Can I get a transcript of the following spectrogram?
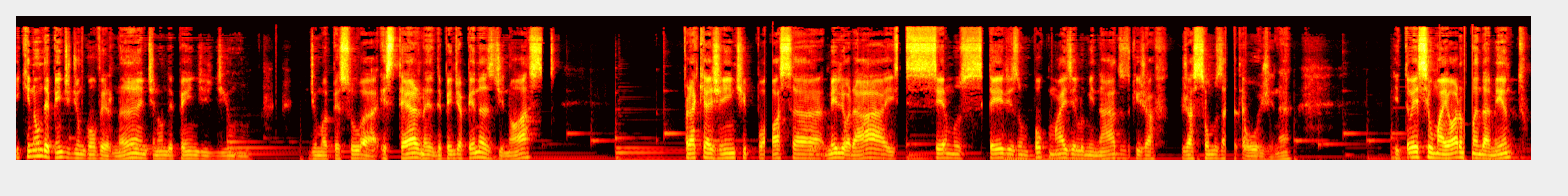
e que não depende de um governante, não depende de um de uma pessoa externa, depende apenas de nós, para que a gente possa melhorar e sermos seres um pouco mais iluminados do que já, já somos até hoje, né? Então, esse é o maior mandamento.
